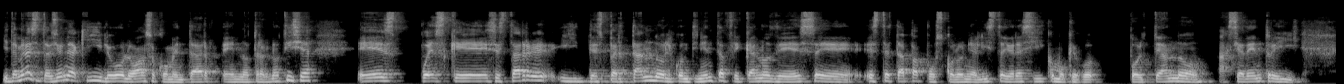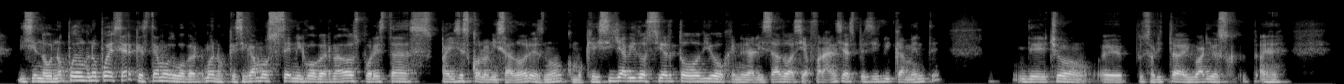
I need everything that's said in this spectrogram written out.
Y también la situación de aquí, y luego lo vamos a comentar en otra noticia, es pues que se está y despertando el continente africano de ese, esta etapa postcolonialista y ahora sí como que volteando hacia adentro y diciendo no podemos, no puede ser que estemos bueno, que sigamos semigobernados por estos países colonizadores, ¿no? Como que sí ya ha habido cierto odio generalizado hacia Francia específicamente. De hecho, eh, pues ahorita hay varios eh,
